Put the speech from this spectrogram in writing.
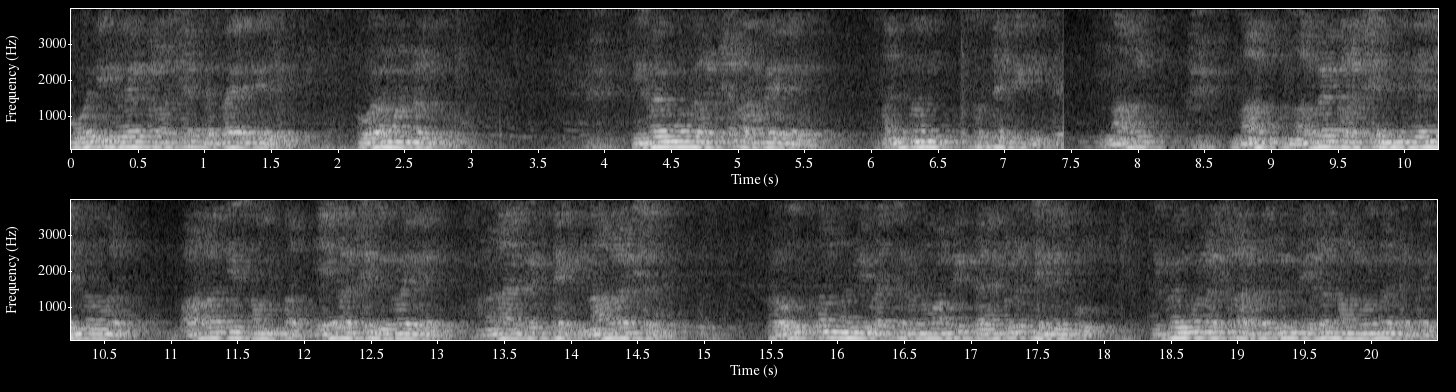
కోటి ఇరవై ఒక లక్షల డెబ్బై ఐదు వేలు. కోరమండల్ ఇరవై మూడు లక్షల అరవై వేలు. సంఘం సొసైటీకి. నాలుగు నలభై ఒక లక్ష ఎనిమిది వేల ఎనిమిది వందలు. బాలాజీ సంస్థ ఏ లక్షల ఇరవై వేలు. అనాగ్రిటెక్ నాలుగు లక్షలు. ప్రభుత్వం నుండి వచ్చే రుణమాఫీ బ్యాంకుల చెల్లింపు. ఇరవై మూడు లక్షల అరవై తొమ్మిది వేల నాలుగు వందల డెబ్బై.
